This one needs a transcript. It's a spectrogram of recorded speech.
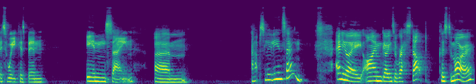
this week has been insane, um, absolutely insane. Anyway, I'm going to rest up because tomorrow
